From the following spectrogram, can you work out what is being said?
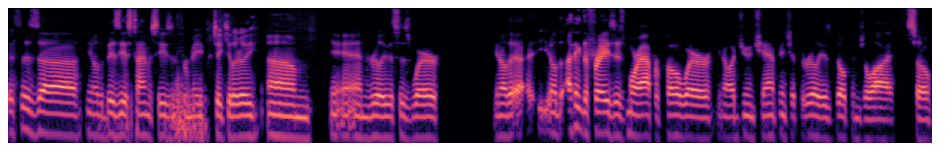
this is uh, you know the busiest time of season for me, particularly, um, and really this is where you know the you know I think the phrase is more apropos where you know a June championship it really is built in July, so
